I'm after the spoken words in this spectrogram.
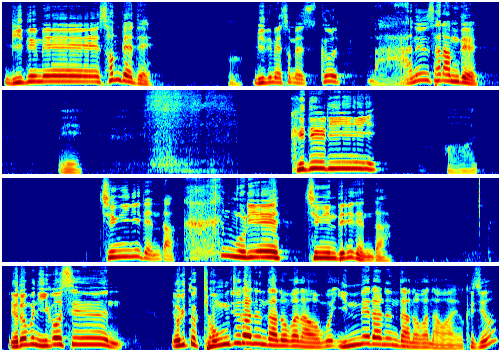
믿음의 선배들. 어, 믿음의 선배 그 많은 사람들 예. 그들이 어, 증인이 된다. 큰 무리의 증인들이 된다. 여러분 이것은 여기 또 경주라는 단어가 나오고 인내라는 단어가 나와요. 그죠?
